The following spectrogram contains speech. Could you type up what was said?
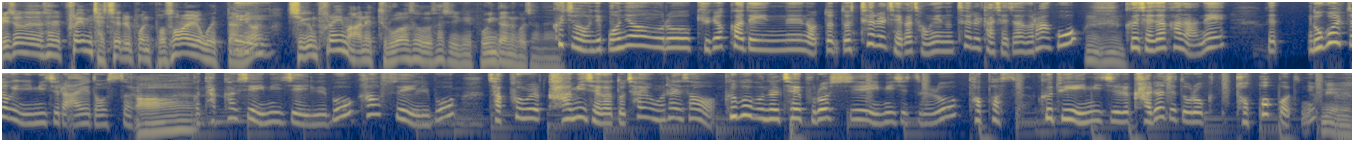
예전에는 사실 프레임 자체를 번- 벗어나려고 했다면 네. 지금 프레임 안에 들어와서도 사실 이게 보인다는 거잖아요. 그죠. 이제 원형으로 규격화되어 있는 어떤 또 틀을 제가 정해놓은 틀을 다 제작을 하고 음, 음. 그 제작한 안에 노골적인 이미지를 아예 넣었어요. 아, 그러니까 다카시의 이미지의 일부, 카우스의 일부, 작품을 감히 제가 또 차용을 해서 그 부분을 제 브러쉬의 이미지들로 덮었어요. 그 뒤에 이미지를 가려지도록 덮었거든요. 네네.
